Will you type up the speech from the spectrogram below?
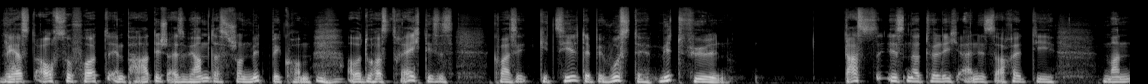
wärst ja. auch sofort empathisch. Also wir haben das schon mitbekommen. Mhm. Aber du hast recht, dieses quasi gezielte, bewusste Mitfühlen das ist natürlich eine Sache, die man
